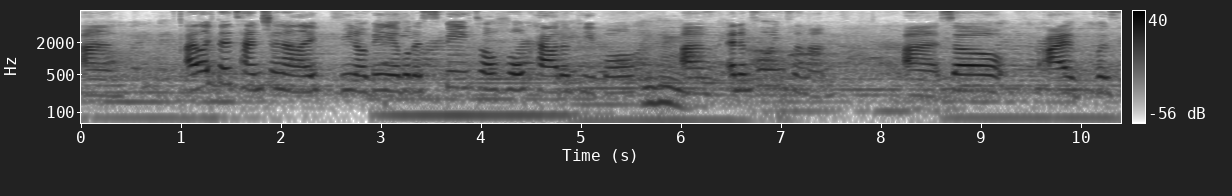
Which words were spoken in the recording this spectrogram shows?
um, I like the attention. I like you know being able to speak to a whole crowd of people Mm-hmm. um, and influencing them. Uh, so I was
